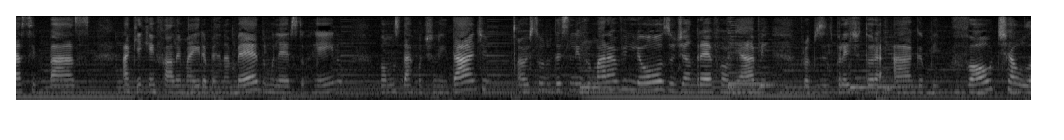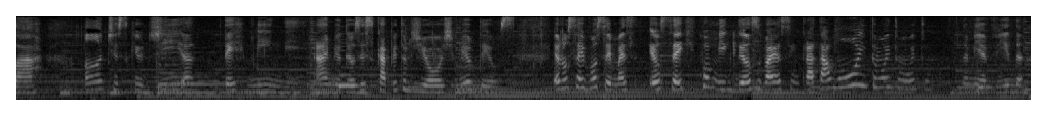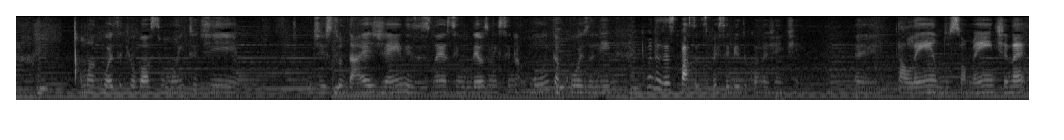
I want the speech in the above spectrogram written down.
graça e paz. Aqui quem fala é Maíra Bernabé, do Mulheres do Reino. Vamos dar continuidade ao estudo desse livro maravilhoso de André Foliabe, produzido pela editora Ágape. Volte ao lar antes que o dia termine. Ai, meu Deus, esse capítulo de hoje, meu Deus. Eu não sei você, mas eu sei que comigo Deus vai assim tratar muito, muito, muito na minha vida. Uma coisa que eu gosto muito de de estudar é Gênesis, né? Assim, Deus me ensina muita coisa ali que muitas vezes passa despercebido quando a gente é, tá lendo somente, né?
